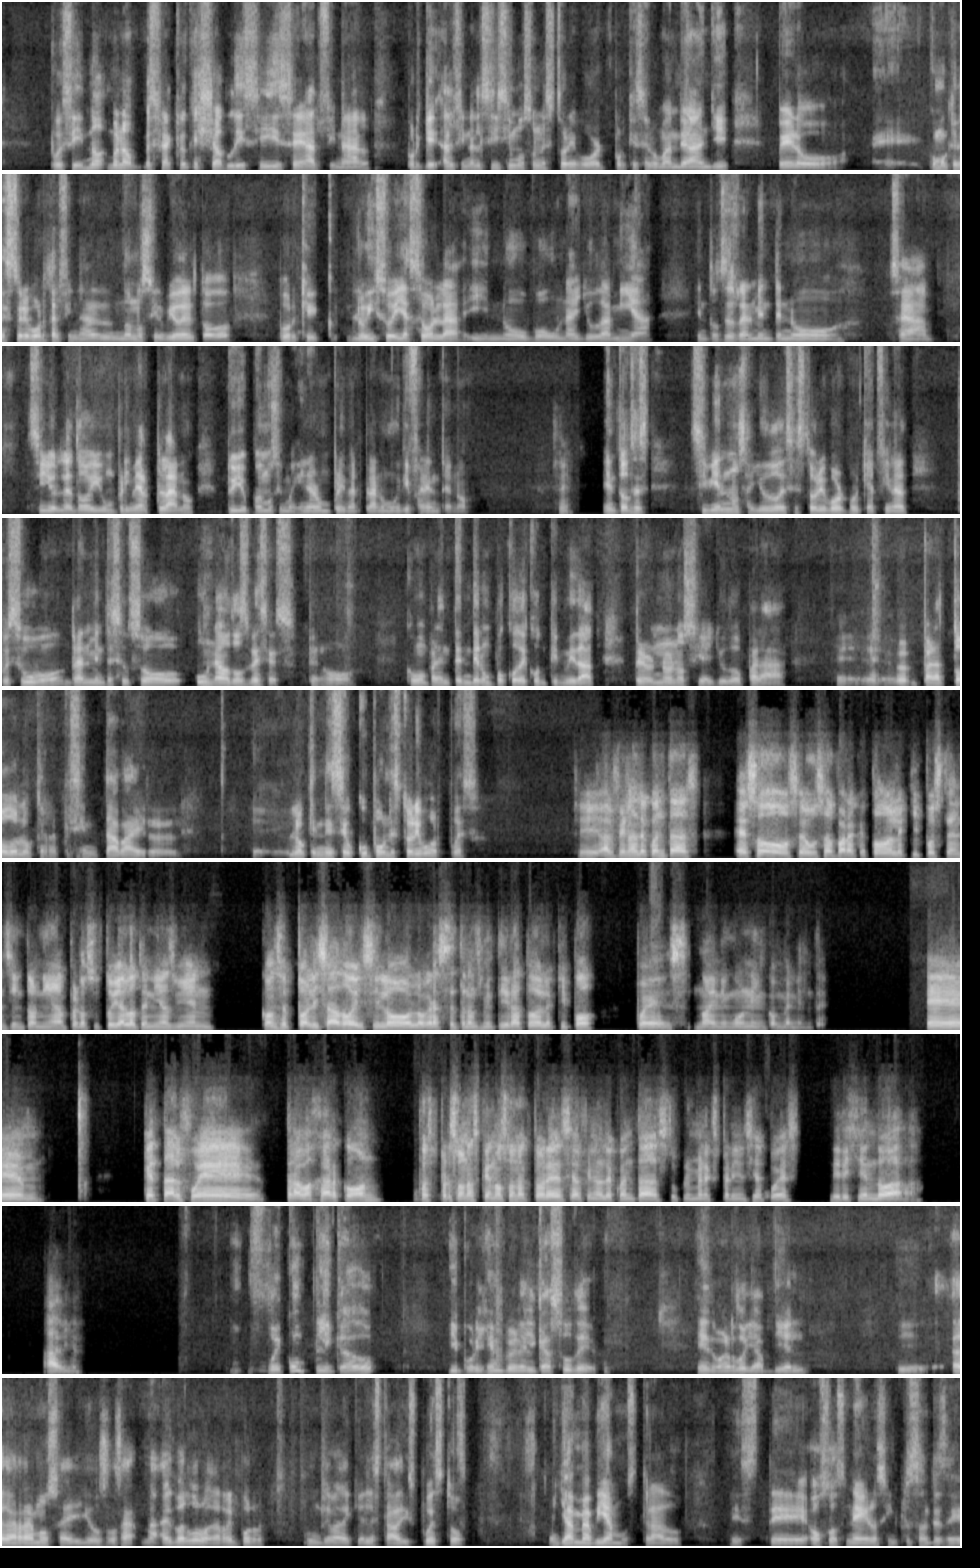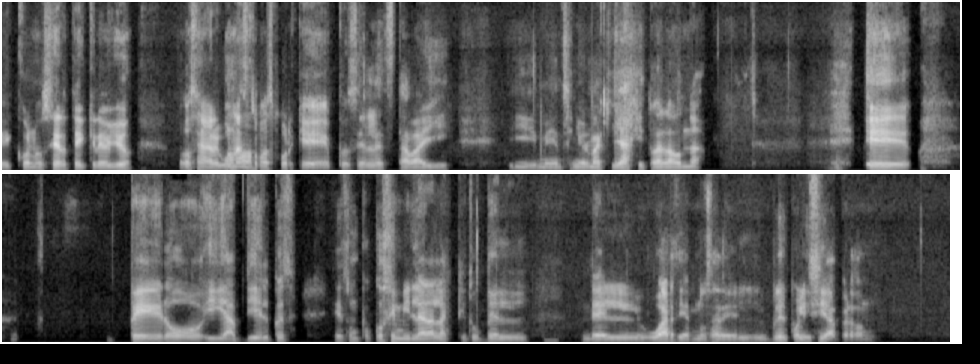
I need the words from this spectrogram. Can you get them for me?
pues sí, no, bueno, espera, creo que Shotley sí hice al final, porque al final sí hicimos un storyboard porque se lo mandé a Angie, pero eh, como que el storyboard al final no nos sirvió del todo porque lo hizo ella sola y no hubo una ayuda mía, entonces realmente no, o sea, si yo le doy un primer plano, tú y yo podemos imaginar un primer plano muy diferente, ¿no? Sí. Entonces, si bien nos ayudó ese storyboard, porque al final, pues hubo, realmente se usó una o dos veces, pero como para entender un poco de continuidad, pero no nos ayudó para, eh, para todo lo que representaba el, eh, lo que se ocupa un storyboard, pues. Sí, al final de cuentas, eso se usa para que todo el equipo esté en sintonía, pero si tú ya lo tenías bien conceptualizado y si lo lograste transmitir a todo el equipo, pues no hay ningún inconveniente. Em, ¿qué tal fue trabajar con pues personas que no son actores y al final de cuentas tu primera experiencia pues dirigiendo a, a alguien? Fue complicado y por ejemplo en el caso de Eduardo y Abdiel, eh, agarramos a ellos, o sea, a Eduardo lo agarré por un tema de que él estaba dispuesto, ya me había mostrado este ojos negros incluso antes de conocerte, creo yo, o sea, algunas tomas porque pues él estaba ahí y me enseñó el maquillaje y toda la onda. Eh, pero, y Abdiel, pues, es un poco similar a la actitud del, del guardia, o sea, del, del policía, perdón.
